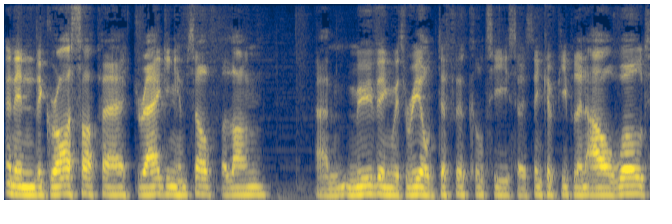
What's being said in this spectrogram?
and then the grasshopper dragging himself along, um, moving with real difficulty. So think of people in our world,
